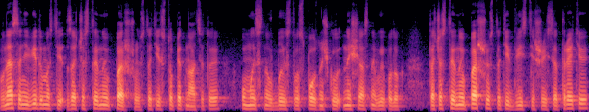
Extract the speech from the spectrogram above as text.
внесені відомості за частиною 1 статті 115 умисне вбивство з позначкою нещасний випадок та частиною 1 статті 263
